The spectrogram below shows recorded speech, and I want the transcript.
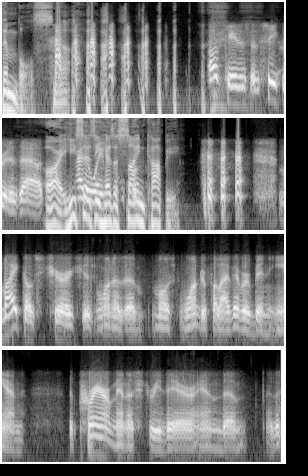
thimbles. Now, okay, this, the secret is out. All right, he By says way, he has a signed copy. Michael's church is one of the most wonderful I've ever been in. The prayer ministry there and um, the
